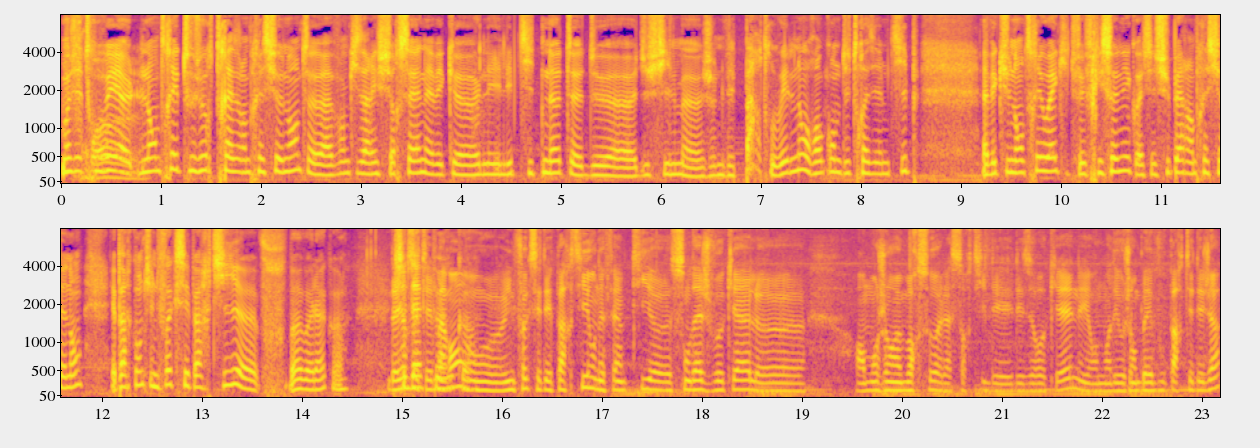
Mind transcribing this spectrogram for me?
Moi, j'ai trouvé euh, euh, l'entrée toujours très impressionnante euh, avant qu'ils arrivent sur scène avec euh, les, les petites notes de, euh, du film. euh, je ne vais pas retrouver le nom. Rencontre du troisième type. Avec une entrée ouais qui te fait frissonner quoi. C'est super impressionnant. Et par contre, une fois que c'est parti, euh, pff, bah voilà quoi. D'ailleurs, c'était marrant. quoi. on- une fois que c'était parti, on a fait un petit euh, sondage vocal euh, en mangeant un morceau à la sortie des, des Eurocaines et on demandait aux gens bah, vous partez déjà?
